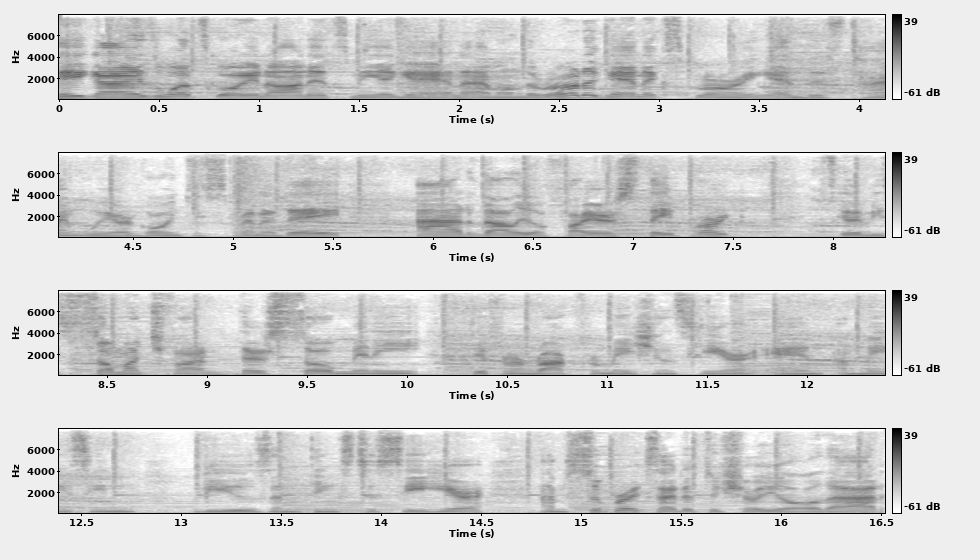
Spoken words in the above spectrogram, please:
Hey guys, what's going on? It's me again. I'm on the road again exploring and this time we are going to spend a day at Valley of Fire State Park. It's gonna be so much fun. There's so many different rock formations here and amazing views and things to see here. I'm super excited to show you all that.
